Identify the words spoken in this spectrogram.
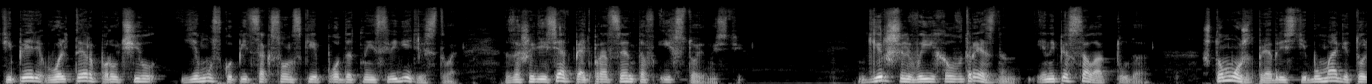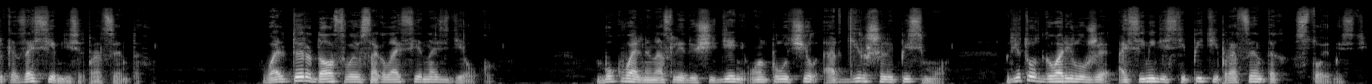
Теперь Вольтер поручил ему скупить саксонские податные свидетельства за 65% их стоимости. Гиршель выехал в Дрезден и написал оттуда, что может приобрести бумаги только за 70%. Вольтер дал свое согласие на сделку. Буквально на следующий день он получил от Гиршеля письмо, где тот говорил уже о 75% стоимости.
